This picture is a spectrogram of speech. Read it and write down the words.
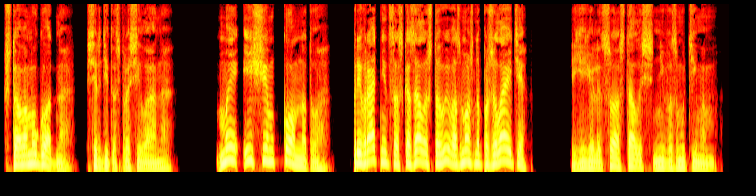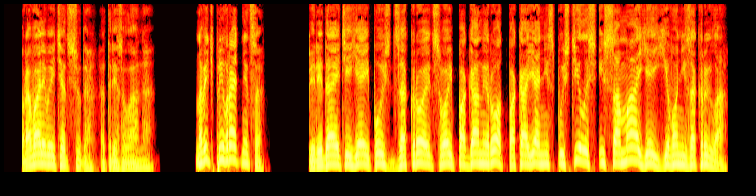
«Что вам угодно?» — сердито спросила она. «Мы ищем комнату. Привратница сказала, что вы, возможно, пожелаете...» Ее лицо осталось невозмутимым. «Проваливайте отсюда», — отрезала она. «Но ведь привратница...» «Передайте ей, пусть закроет свой поганый рот, пока я не спустилась и сама ей его не закрыла».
